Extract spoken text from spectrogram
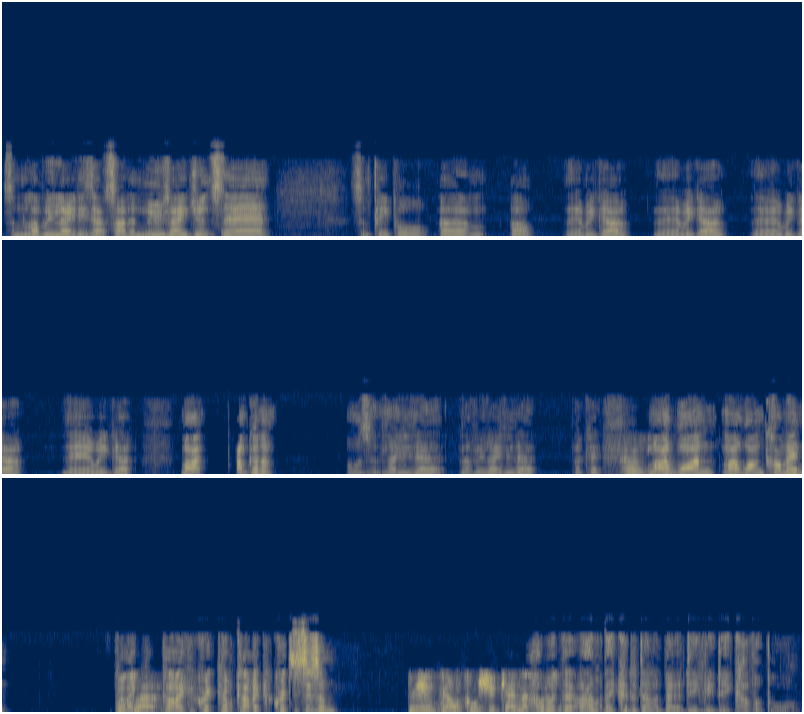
Some lovely ladies outside and newsagents there. Some people. Um, oh, there we go. There we go. There we go. There we go. My, I'm gonna. Oh, was it lady there? Lovely lady there. Okay. My one, my one comment. Can I What's make, that? Can I make a crit? Can, can I make a criticism? Yeah, yeah, of course you can. That's I what would, it's I- they could have done a better DVD cover, Paul.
